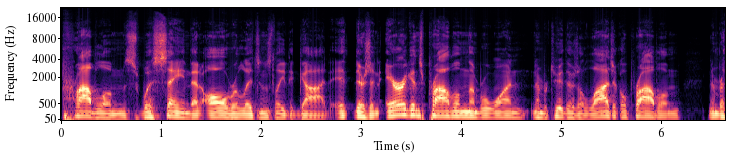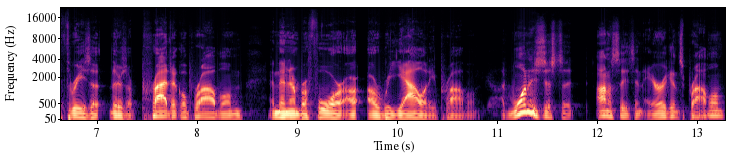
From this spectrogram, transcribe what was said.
problems with saying that all religions lead to God. It, there's an arrogance problem. Number one. Number two. There's a logical problem. Number three is a, there's a practical problem, and then number four, a, a reality problem. One is just a honestly, it's an arrogance problem.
